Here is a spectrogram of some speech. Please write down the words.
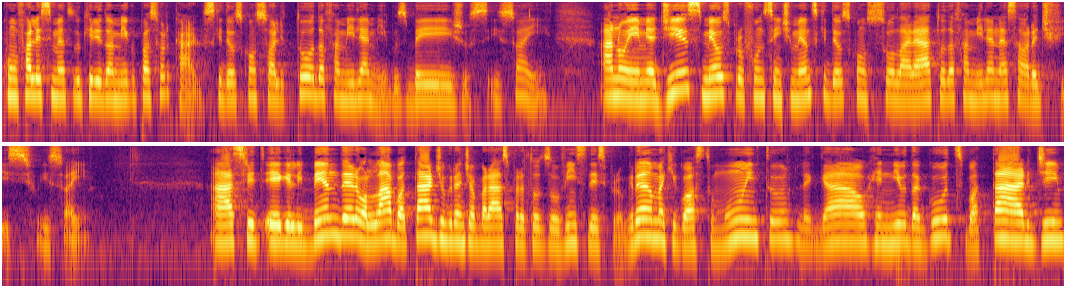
com o falecimento do querido amigo Pastor Carlos. Que Deus console toda a família e amigos. Beijos. Isso aí. A Noêmia diz: Meus profundos sentimentos, que Deus consolará toda a família nessa hora difícil. Isso aí. A Astrid Egeli Bender, olá, boa tarde, um grande abraço para todos os ouvintes desse programa, que gosto muito, legal. Renilda Gutz, boa tarde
